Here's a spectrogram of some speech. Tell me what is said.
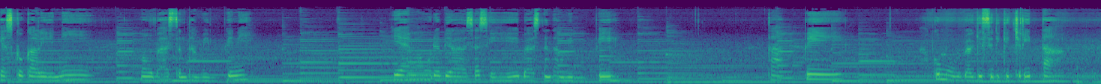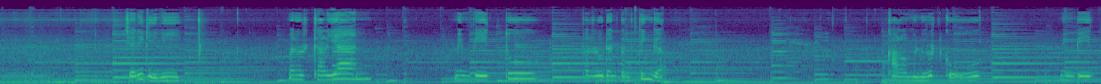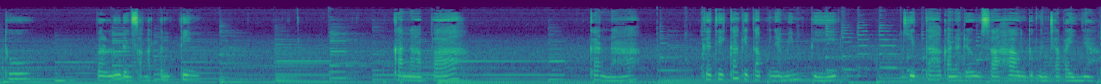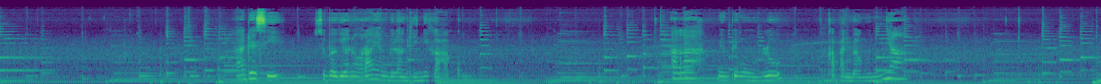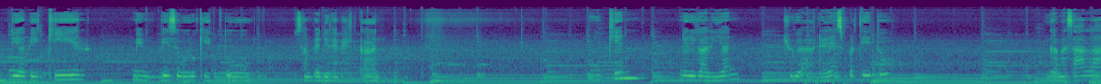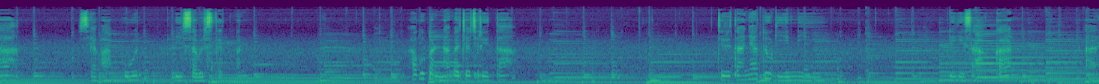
Podcastku kali ini mau bahas tentang mimpi nih. Ya emang udah biasa sih bahas tentang mimpi. Tapi aku mau berbagi sedikit cerita. Jadi gini, menurut kalian mimpi itu perlu dan penting gak? Kalau menurutku, mimpi itu perlu dan sangat penting. Kenapa? Karena ketika kita punya mimpi, kita akan ada usaha untuk mencapainya. Ada sih sebagian orang yang bilang gini ke aku. Alah, mimpi mulu. Kapan bangunnya? Dia pikir mimpi seburuk itu sampai diremehkan. Mungkin dari kalian juga ada yang seperti itu. Gak masalah, siapa pun bisa berstatement. Aku pernah baca cerita. Ceritanya tuh gini. Dikisahkan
